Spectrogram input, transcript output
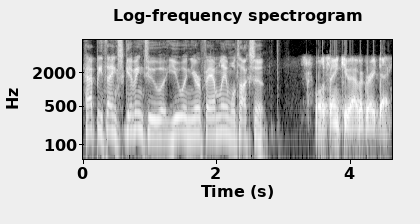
happy Thanksgiving to you and your family, and we'll talk soon. Well, thank you. Have a great day.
